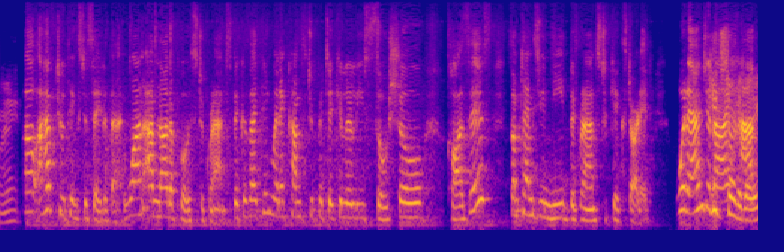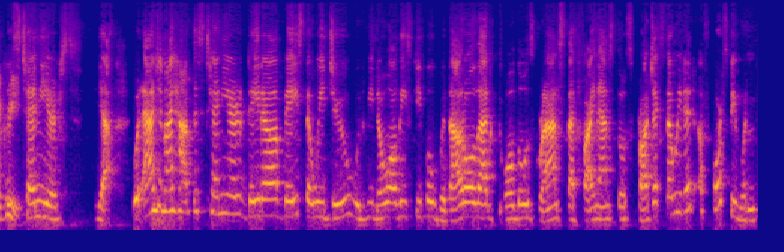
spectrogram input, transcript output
Right. Well, I have two things to say to that. One, I'm not opposed to grants because I think when it comes to particularly social causes, sometimes you need the grants to kickstart it. What Ange and I have I is 10 years. Yeah. Would Ange and I have this 10 year database that we do? Would we know all these people without all that, all those grants that finance those projects that we did? Of course we wouldn't.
